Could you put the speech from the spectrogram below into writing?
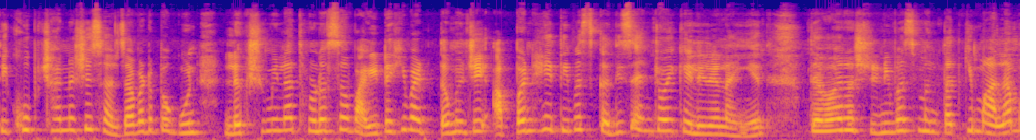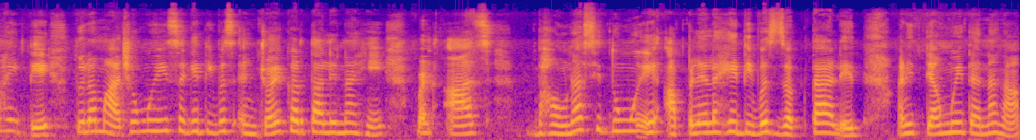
ती खूप छान अशी सजावट बघून लक्ष्मीला थोडंसं वाईटही वाटतं. म्हणजे आपण हे दिवस कधीच एन्जॉय केलेले नाही आहेत तेव्हा श्रीनिवास म्हणतात की मला माहिती आहे तुला माझ्यामुळे सगळे दिवस एन्जॉय करता आले नाही पण आज भावना सिद्धूमुळे आपल्याला हे दिवस जगता आलेत आणि त्यामुळे त्यांना ना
